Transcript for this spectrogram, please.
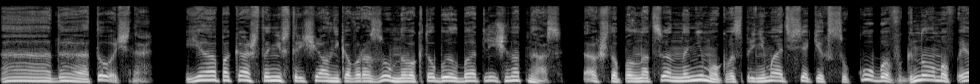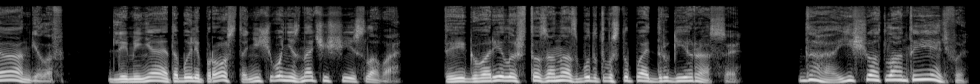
А, да, точно. Я пока что не встречал никого разумного, кто был бы отличен от нас так что полноценно не мог воспринимать всяких суккубов, гномов и ангелов. Для меня это были просто ничего не значащие слова. Ты говорила, что за нас будут выступать другие расы. Да, еще атланты и эльфы,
